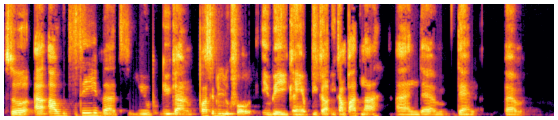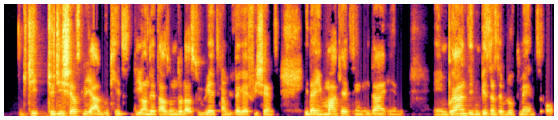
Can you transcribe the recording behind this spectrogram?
So I, I would say that you you can possibly look for a way you can you can you can partner and um, then um, judiciously allocate the hundred thousand dollars to where it can be very efficient, either in marketing, either in in branding, business development, or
